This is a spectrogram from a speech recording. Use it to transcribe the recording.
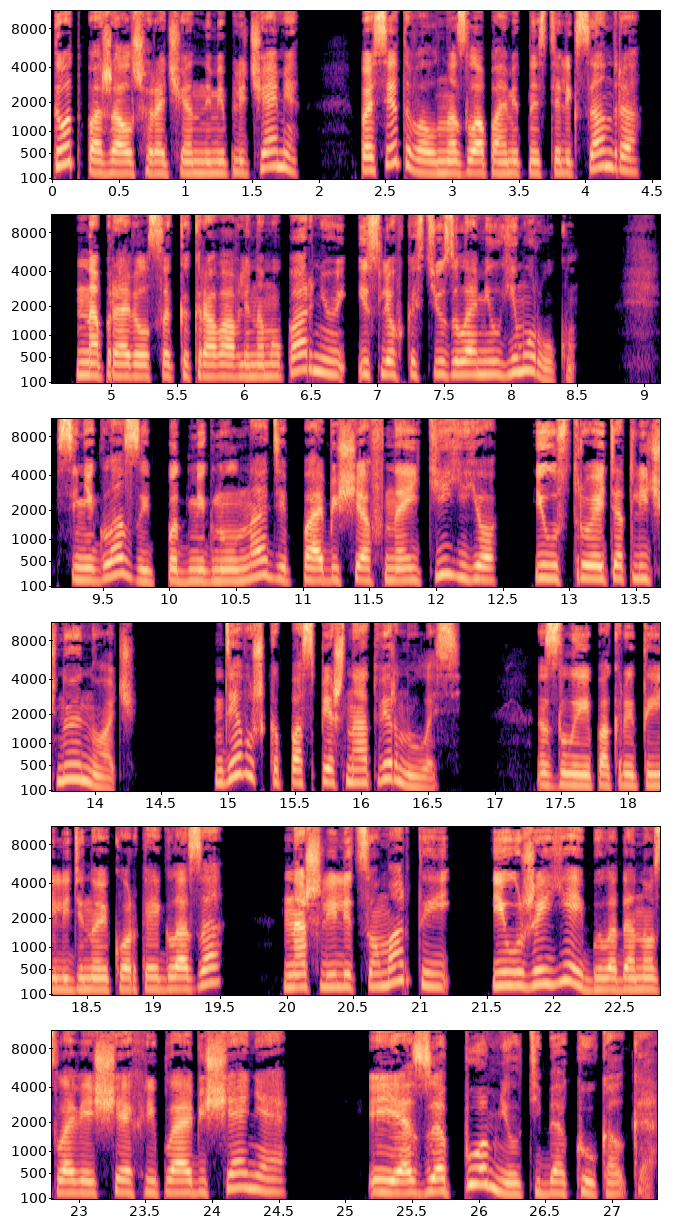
Тот пожал широченными плечами, посетовал на злопамятность Александра, направился к окровавленному парню и с легкостью заломил ему руку. Синеглазый подмигнул Наде, пообещав найти ее и устроить отличную ночь. Девушка поспешно отвернулась. Злые, покрытые ледяной коркой глаза нашли лицо Марты, и уже ей было дано зловещее хриплое обещание «Я запомнил тебя, куколка.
